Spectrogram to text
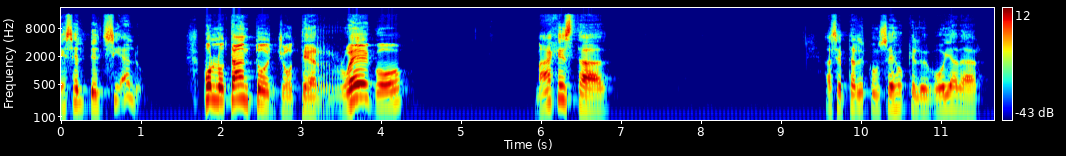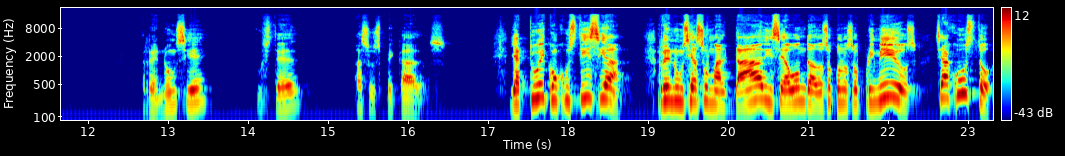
es el del cielo. Por lo tanto, yo te ruego, majestad, aceptar el consejo que le voy a dar. Renuncie usted a sus pecados y actúe con justicia. Renuncie a su maldad y sea bondadoso con los oprimidos. Sea justo.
